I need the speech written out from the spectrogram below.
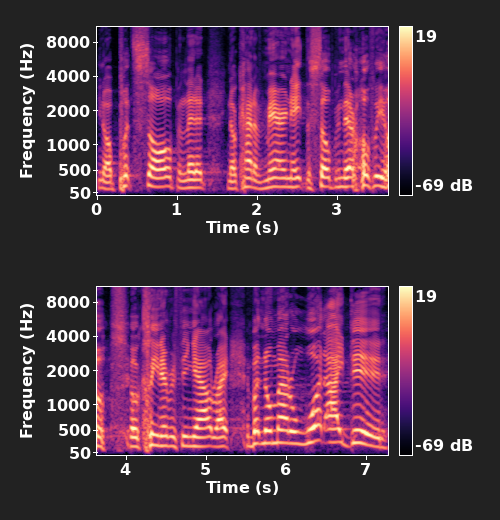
you know, put soap and let it, you know, kind of marinate the soap in there. Hopefully it'll, it'll clean everything out, right? But no matter what I did,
